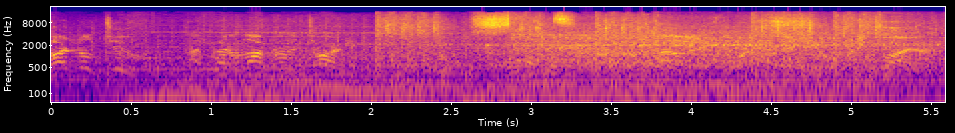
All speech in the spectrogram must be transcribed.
Cardinal 2, I've got a lock on the target. Opening fire.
